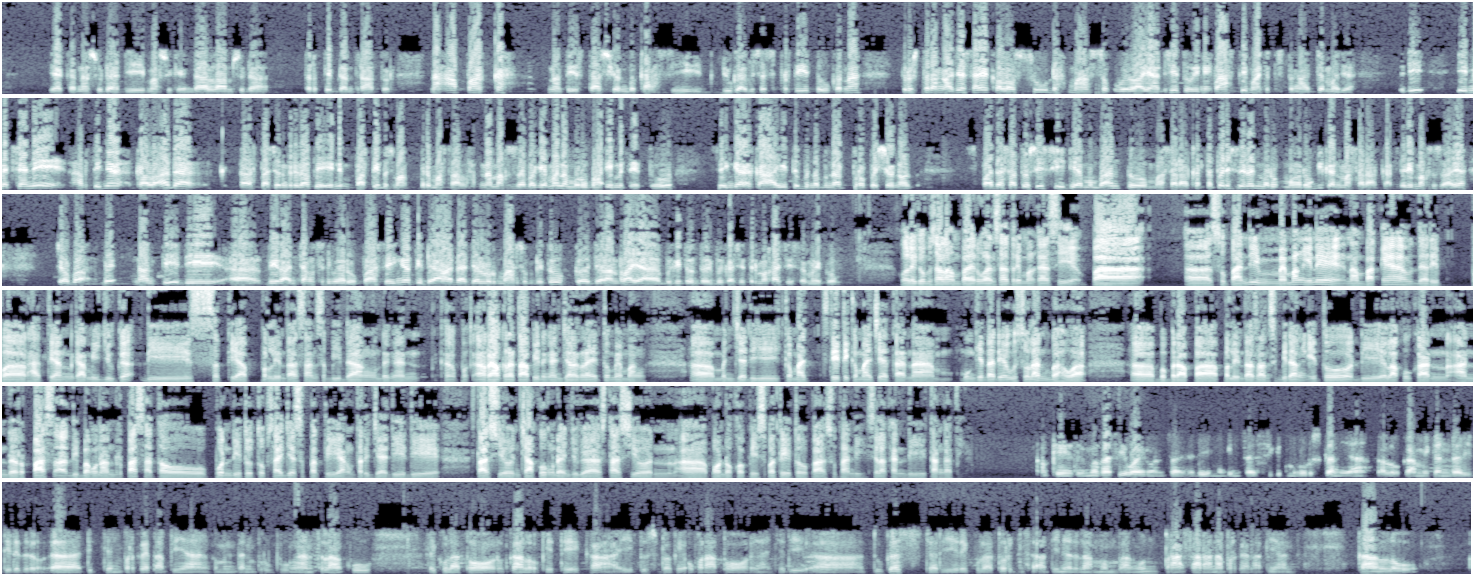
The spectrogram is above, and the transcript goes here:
Ya karena sudah dimasukin dalam, sudah tertib dan teratur. Nah, apakah nanti stasiun Bekasi juga bisa seperti itu? Karena terus terang aja saya kalau sudah masuk wilayah di situ ini pasti macet setengah jam aja. Jadi image ini artinya kalau ada uh, stasiun kereta api ini pasti bermasalah. Nah, maksud saya bagaimana merubah image itu sehingga KAI itu benar-benar profesional pada satu sisi dia membantu masyarakat, tapi di sisi lain merugikan masyarakat. Jadi maksud saya, coba nanti di, uh, dirancang sedemikian rupa sehingga tidak ada jalur masuk itu ke jalan raya. Begitu untuk edukasi. Terima kasih. Assalamualaikum. Waalaikumsalam Pak Irwansa, terima kasih. Pak uh, Supandi, memang ini nampaknya dari perhatian kami juga di setiap perlintasan sebidang dengan rel kereta api dengan jalan raya itu memang uh, menjadi kema titik kemacetan. Nah, mungkin tadi usulan bahwa uh, beberapa perlintasan sebidang itu dilakukan underpass, uh, dibangun underpass ataupun ditutup saja seperti yang terjadi di stasiun Cakung dan juga stasiun uh, Pondokopi seperti itu, Pak Supandi. Silakan ditanggapi. Oke, terima kasih Pak Irwansyah. Jadi mungkin saya sedikit meluruskan ya. Kalau kami kan dari Direktur uh, Ditjen Perkeretaapian Kementerian Perhubungan selaku regulator. Kalau PT KAI itu sebagai operator ya. Jadi uh, tugas dari regulator saat ini adalah membangun prasarana perkeretaapian. Kalau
